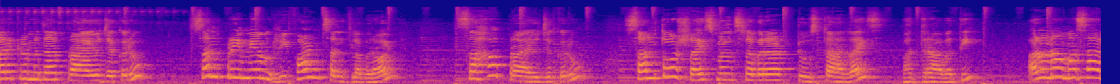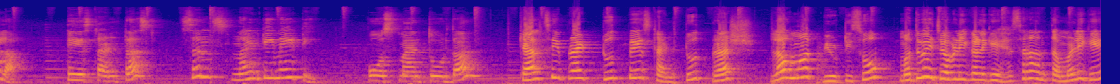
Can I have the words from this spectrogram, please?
ಕಾರ್ಯಕ್ರಮದ ಪ್ರಾಯೋಜಕರು Sun premium refined sunflower oil, ಸಹ ಪ್ರಾಯೋಜಕರು ಸಂತೋಷ್ ರೈಸ್ ಮಿಲ್ಸ್ ರವರ two star rice Bhadravathi, Aruna masala, taste and trust since nineteen eighty postman toor dal Calcibright toothpaste and toothbrush love mark beauty soap, ಮದುವೆ ಜವಳಿಗಳಿಗೆ ಹೆಸರಾಂತ ಮಳಿಗೆ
